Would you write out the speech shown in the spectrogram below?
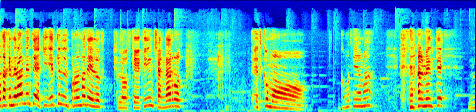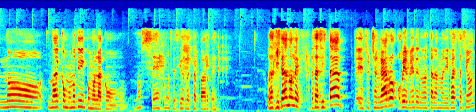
o sea, generalmente aquí es que el problema de los, los que tienen changarros es como. ¿Cómo se llama? Generalmente no, no hay como, no tienen como la. Como, no sé cómo decirlo esta parte. O sea, quizás no le. O sea, si está en su changarro, obviamente no está en la manifestación.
